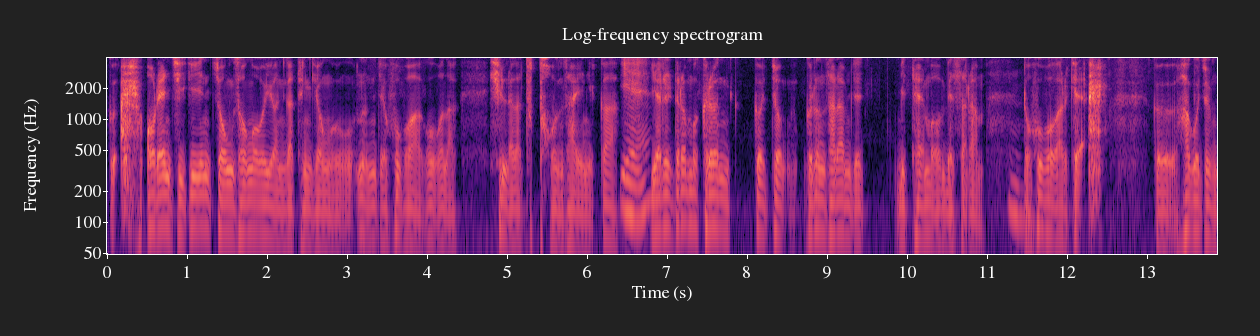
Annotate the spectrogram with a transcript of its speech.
그 오랜 지기인 종성호 의원 같은 경우는 이제 후보하고 워낙 신뢰가 두터운 사이니까 예. 를 들어 뭐 그런 그 좀 그런 사람 이제 밑에 뭐 몇 사람 음. 또 후보가 이렇게 그 하고 좀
